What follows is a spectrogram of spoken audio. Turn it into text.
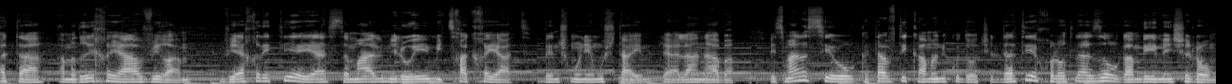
עתה, המדריך היה אבירם, ויחד איתי היה סמל מילואים יצחק חייט, בן 82, להלן אבא. בזמן הסיור כתבתי כמה נקודות שלדעתי יכולות לעזור גם בימי שלום.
